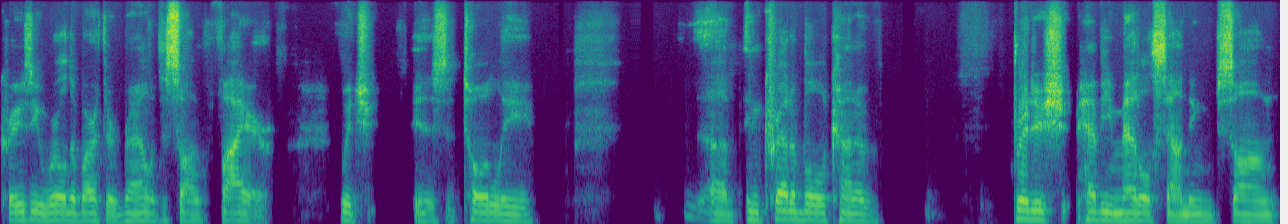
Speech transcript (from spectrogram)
Crazy World of Arthur Brown, with the song "Fire," which is totally uh, incredible kind of British heavy metal sounding song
